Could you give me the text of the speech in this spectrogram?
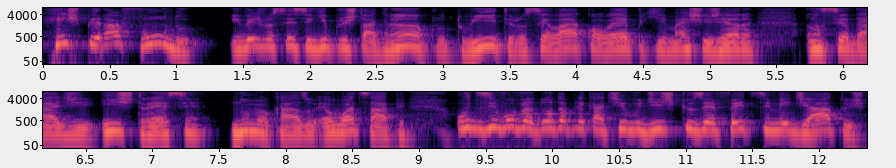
respirar fundo. Em vez de você seguir para o Instagram, para o Twitter, ou sei lá qual app que mais te gera ansiedade e estresse, no meu caso é o WhatsApp. O desenvolvedor do aplicativo diz que os efeitos imediatos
